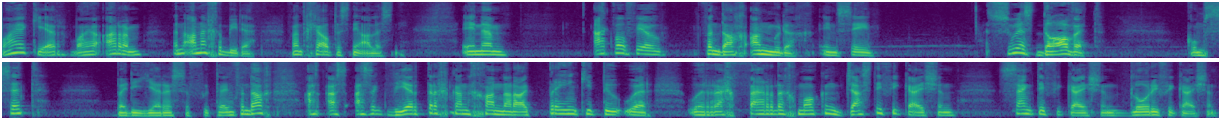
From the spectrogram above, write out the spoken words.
baie keer baie arm in ander gebiede want geld is nie alles nie. En ehm um, ek wil vir jou vandag aanmoedig en sê soos Dawid kom sit by die Here se voete. En vandag as as as ek weer terug kan gaan na daai prentjie toe oor oor regverdigmaking, justification, sanctification, glorification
